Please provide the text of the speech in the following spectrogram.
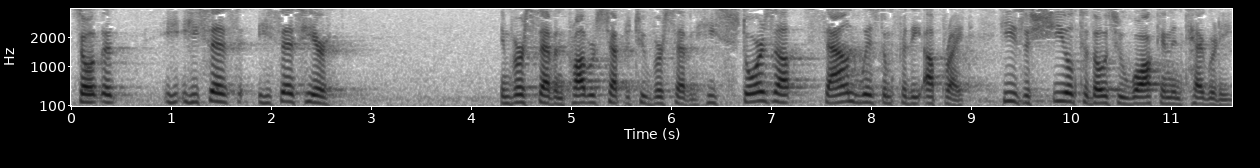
So the, he, he says, he says here in verse 7, Proverbs chapter 2 verse 7, he stores up sound wisdom for the upright. He is a shield to those who walk in integrity.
